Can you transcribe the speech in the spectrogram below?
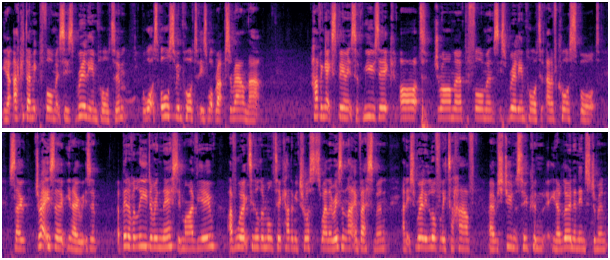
you know academic performance is really important but what's also important is what wraps around that. Having experience of music art drama performance is really important and of course sport. So DRET is a you know is a, a bit of a leader in this in my view. I've worked in other multi academy trusts where there isn't that investment and it's really lovely to have um, students who can you know learn an instrument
